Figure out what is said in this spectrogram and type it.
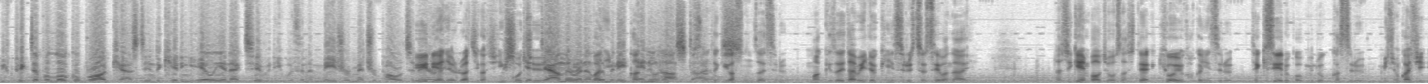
We've picked up a local broadcast indicating alien activity within a major metropolitan エイリアンに area. よる拉致が進行中 We should get down there and 現場に民間ではなく複数の敵が.存在する巻き添えダメージを気にする必要性はない拉致現場を調査して脅威を確認する敵勢力を無力化するミッション開始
